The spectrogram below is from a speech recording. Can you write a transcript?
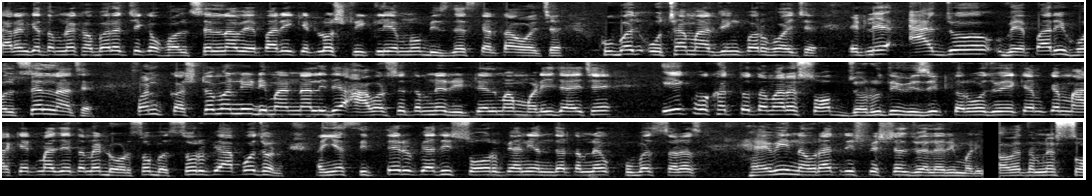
કારણ કે તમને ખબર જ છે કે હોલસેલના વેપારી કેટલો સ્ટ્રિક્ટલી એમનો બિઝનેસ કરતા હોય છે. ખૂબ જ ઓછા માર્જિન પર હોય છે. એટલે આ જો વેપારી હોલસેલના છે, પણ કસ્ટમરની ડિમાન્ડના લીધે આ વર્ષે તમને રિટેલમાં મળી જાય છે. એક વખત તો તમારે શોપ જરૂરથી વિઝિટ કરવો જોઈએ, કેમ કે માર્કેટમાં જે તમે દોઢસો, બસો રૂપિયા આપો છો ને, અહીંયા સિત્તેર રૂપિયાથી સો રૂપિયાની અંદર તમને ખૂબ જ સરસ હેવી નવરાત્રી સ્પેશિયલ જ્વેલરી મળી. હવે તમને સો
